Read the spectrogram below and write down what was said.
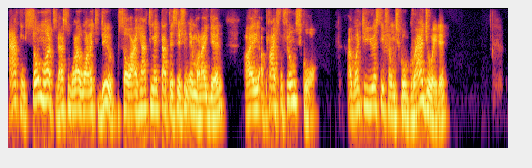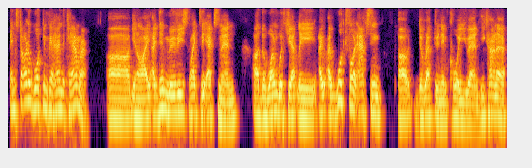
acting so much. That's what I wanted to do. So I had to make that decision, and what I did, I applied for film school. I went to USC Film School, graduated, and started working behind the camera. Uh, you know, I, I did movies like The X Men uh, the one with Jet Li. I, I worked for an action uh, director named Corey Yuen. He kind of,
